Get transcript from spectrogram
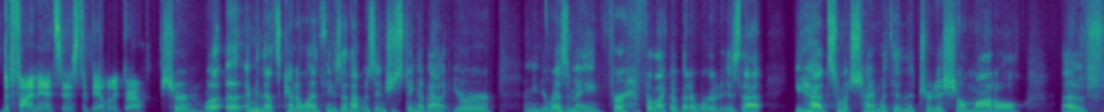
the finances to be able to grow. Sure. Well, uh, I mean, that's kind of one of the things I thought was interesting about your, I mean, your resume, for for lack of a better word, is that you had so much time within the traditional model of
